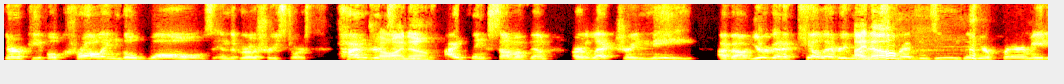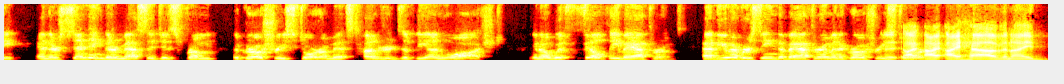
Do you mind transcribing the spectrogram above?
There are people crawling the walls in the grocery stores. Hundreds oh, I know. People. I think some of them are lecturing me about you're going to kill everyone I know. and spread disease at your prayer meeting and they're sending their messages from the grocery store amidst hundreds of the unwashed, you know, with filthy bathrooms. Have you ever seen the bathroom in a grocery uh, store? I, I, I have, and I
